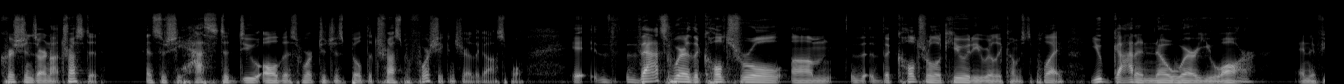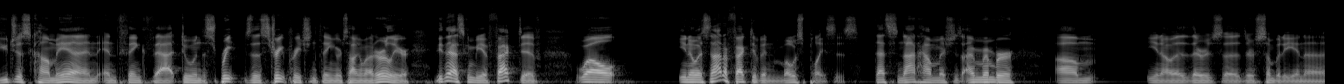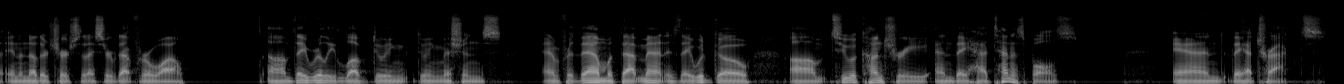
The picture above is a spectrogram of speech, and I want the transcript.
Christians are not trusted, and so she has to do all this work to just build the trust before she can share the gospel. It, th- that's where the cultural um, the, the cultural acuity really comes to play. You got to know where you are. And if you just come in and think that doing the street the street preaching thing you were talking about earlier, if you think that's going to be effective, well, you know, it's not effective in most places. That's not how missions. I remember, um, you know, there's uh there's somebody in a in another church that I served at for a while. Um, they really loved doing doing missions, and for them, what that meant is they would go um, to a country and they had tennis balls, and they had tracts,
